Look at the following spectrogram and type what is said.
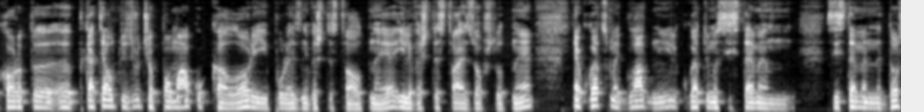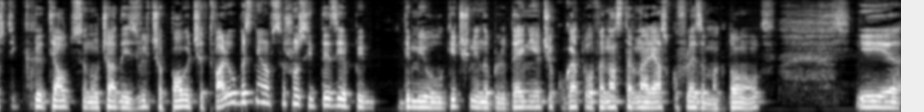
хората, така тялото извлича по-малко калории и полезни вещества от нея или вещества изобщо от нея. А когато сме гладни или когато има системен, системен недостиг, тялото се научава да извлича повече. Това ли обяснява всъщност и тези епидемиологични наблюдения, че когато в една страна рязко влезе Макдоналдс, и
